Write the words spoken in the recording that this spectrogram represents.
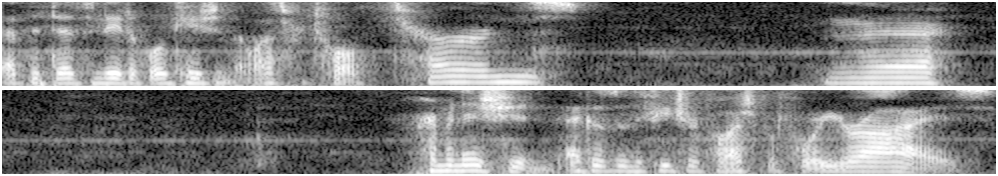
at the designated location that lasts for 12 turns. Nah. Premonition. Echoes of the future flash before your eyes.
